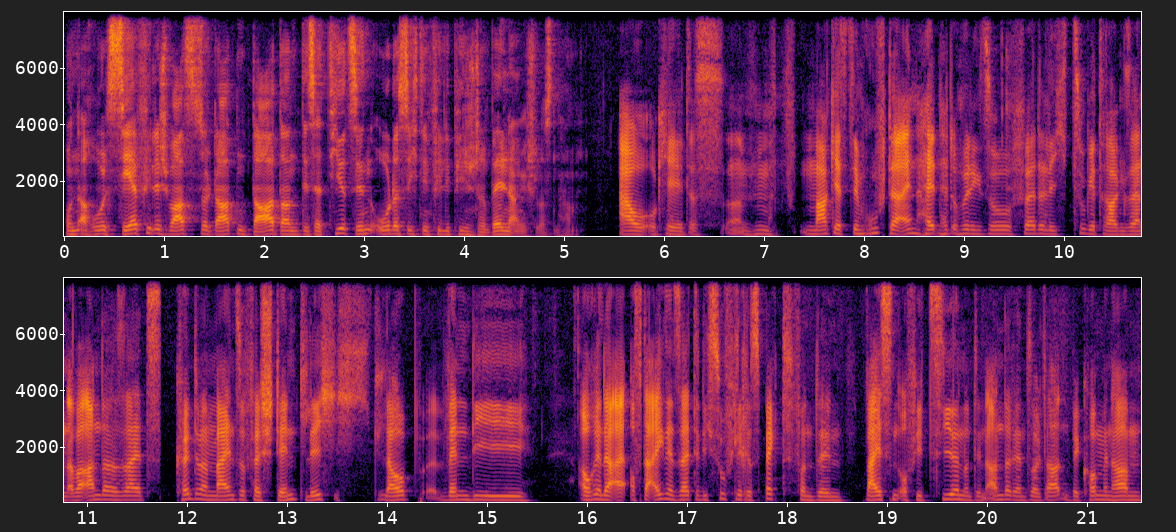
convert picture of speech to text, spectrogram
Und auch wohl sehr viele schwarze Soldaten da dann desertiert sind oder sich den philippinischen Rebellen angeschlossen haben. Au, okay, das ähm, mag jetzt dem Ruf der Einheit nicht unbedingt so förderlich zugetragen sein, aber andererseits könnte man meinen, so verständlich. Ich glaube, wenn die auch in der, auf der eigenen Seite nicht so viel Respekt von den weißen Offizieren und den anderen Soldaten bekommen haben,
